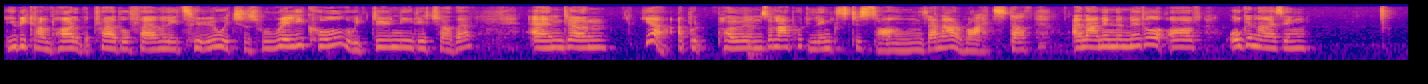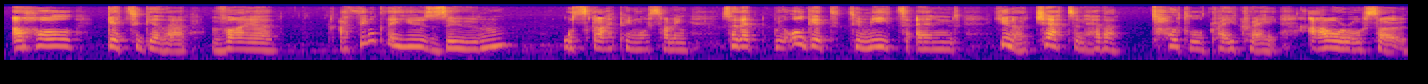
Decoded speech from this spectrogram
you become part of the tribal family too, which is really cool. We do need each other. And um, yeah, I put poems and I put links to songs and I write stuff. And I'm in the middle of organizing a whole get together via, I think they use Zoom or Skyping or something so that we all get to meet and, you know, chat and have a total cray cray hour or so.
